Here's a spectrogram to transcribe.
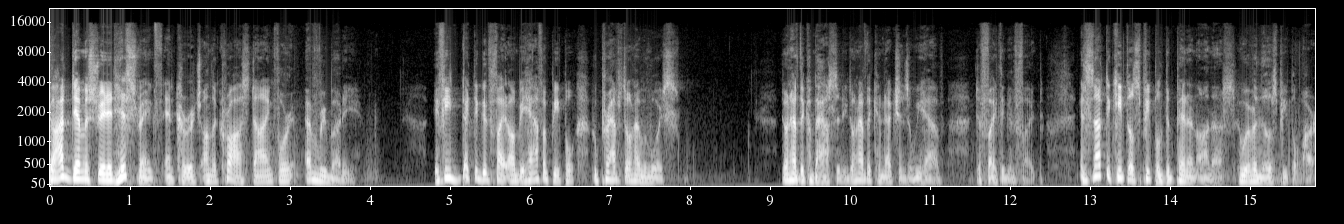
God demonstrated his strength and courage on the cross, dying for everybody. If he died a good fight on behalf of people who perhaps don't have a voice, don't have the capacity, don't have the connections that we have, to fight the good fight. It's not to keep those people dependent on us, whoever those people are.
